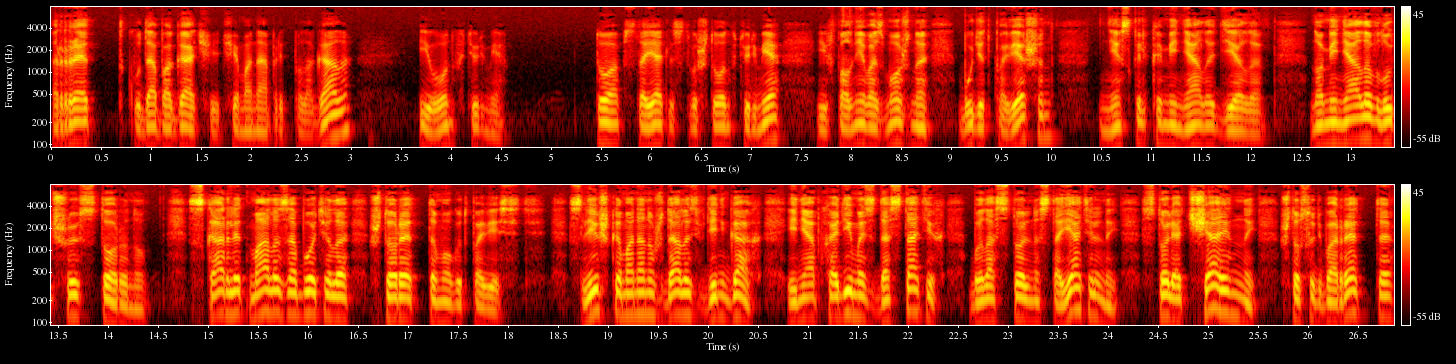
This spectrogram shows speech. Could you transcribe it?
Ред куда богаче, чем она предполагала, и он в тюрьме. То обстоятельство, что он в тюрьме и, вполне возможно, будет повешен, несколько меняло дело, но меняло в лучшую сторону. Скарлетт мало заботила, что Ретта могут повесить. Слишком она нуждалась в деньгах, и необходимость достать их была столь настоятельной, столь отчаянной, что судьба Ретта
